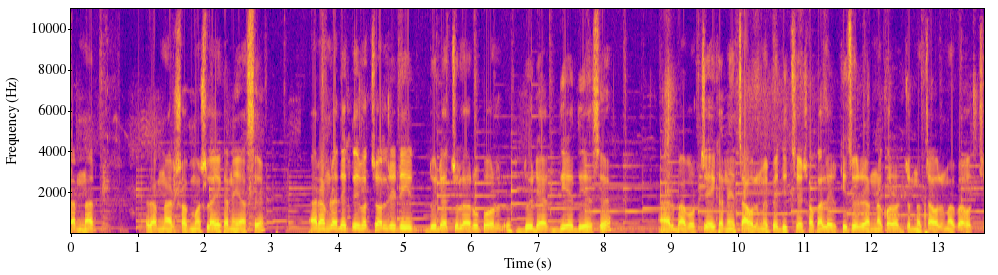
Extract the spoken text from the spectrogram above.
রান্নার। রান্নার সব মশলা এখানেই আছে। আর আমরা দেখতেই পাচ্ছি অলরেডি দুইটা চুলার উপর দুই ড্যাগ দিয়ে দিয়েছে। আর বাবুর্চি এখানে চাউল মেপে দিচ্ছে, সকালের খিচুড়ি রান্না করার জন্য চাউল মাপা হচ্ছে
